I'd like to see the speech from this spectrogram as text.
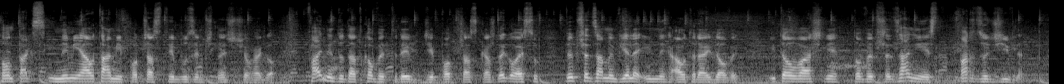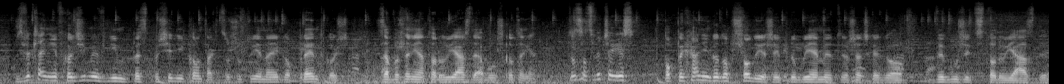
Kontakt z innymi autami podczas trybu zręcznościowego. Fajny dodatkowy tryb, gdzie podczas każdego S-u wyprzedzamy wiele innych aut rajdowych. I to właśnie to wyprzedzanie jest bardzo dziwne. Zwykle nie wchodzimy w nim w bezpośredni kontakt, co rzutuje na jego prędkość, zaburzenia toru jazdy albo uszkodzenia. To zazwyczaj jest popychanie go do przodu, jeżeli próbujemy troszeczkę go wyburzyć z toru jazdy.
